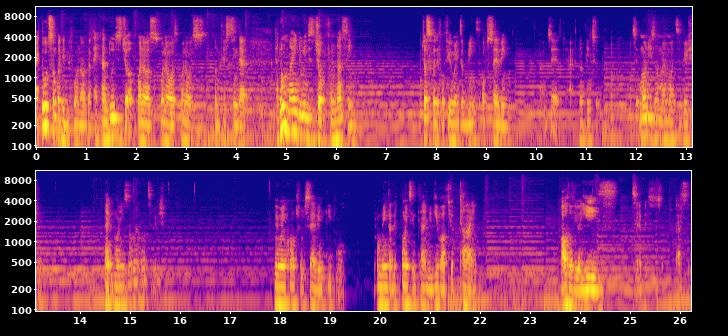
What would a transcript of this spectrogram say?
I told somebody before now that I can do this job when I was when I was when I was contesting that I don't mind doing this job for nothing. Just for the fulfillment of being of serving. Said I don't think so. Said money is not my motivation. Like money is not my motivation. Fulfillment comes from serving people. I mean, at the point in time you give out your time out of your years service. So that's it.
